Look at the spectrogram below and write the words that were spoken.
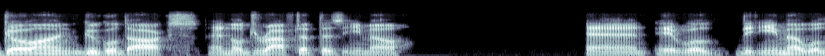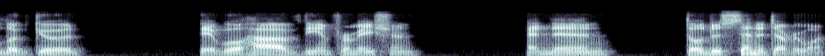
go on Google Docs and they'll draft up this email and it will the email will look good. It will have the information and then they'll just send it to everyone.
